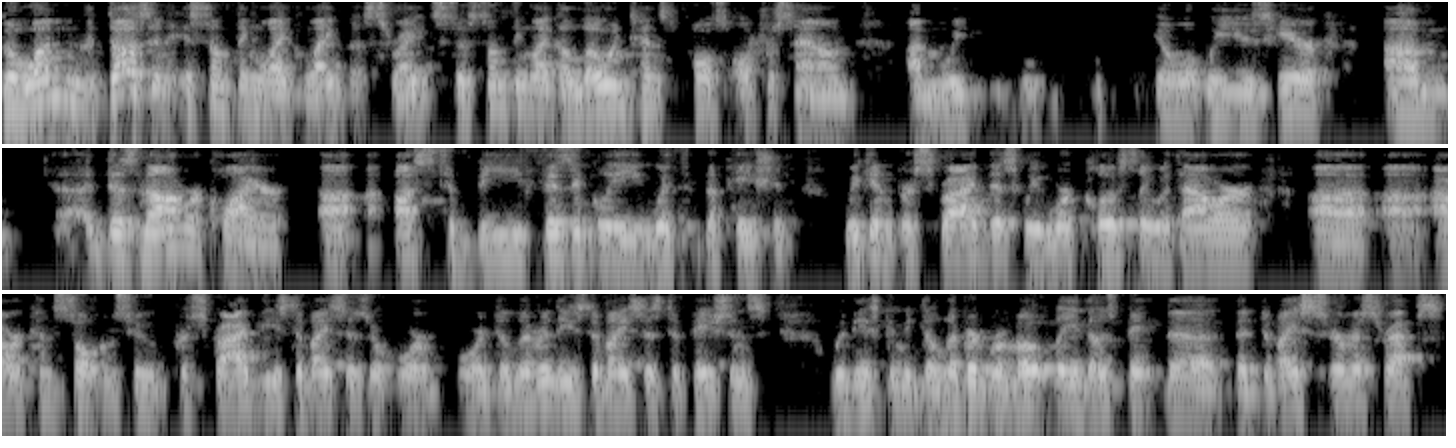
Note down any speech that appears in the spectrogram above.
The one that doesn't is something like LIPUS, right? So something like a low intense pulse ultrasound, um, we, you know, what we use here um, does not require uh, us to be physically with the patient. We can prescribe this. We work closely with our uh, uh, our consultants who prescribe these devices or, or, or, deliver these devices to patients. With these can be delivered remotely. Those the, the device service reps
